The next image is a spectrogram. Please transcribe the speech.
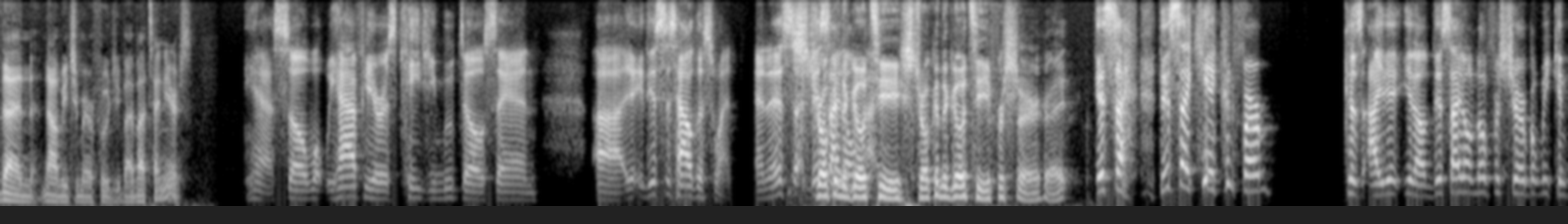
than Naomichi Marufuji by about 10 years. Yeah. So what we have here is Keiji Muto saying, uh, "This is how this went." And this this Stroking the don't- goatee, stroking the goatee for sure, right? This I this I can't confirm because I did you know this I don't know for sure, but we can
